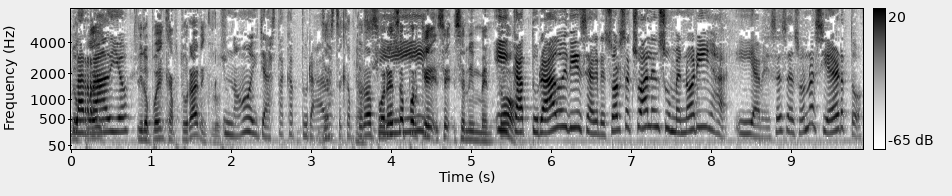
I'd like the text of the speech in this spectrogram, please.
la radio. y lo pueden capturar incluso. No y ya está capturado. Ya está capturado por eso porque se, se, lo inventó. Y capturado y dice agresor sexual en su menor hija. Y a veces eso no es cierto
